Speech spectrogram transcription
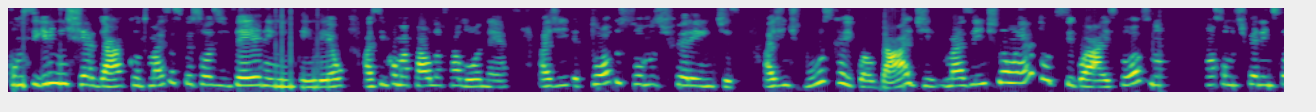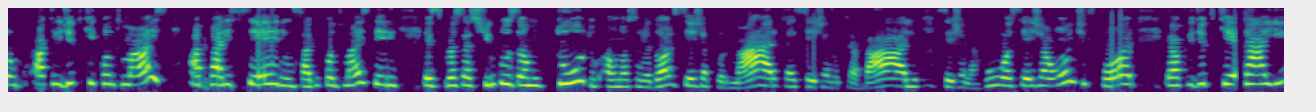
conseguirem enxergar, quanto mais as pessoas verem, entendeu? Assim como a Paula falou, né? A gente, todos somos diferentes. A gente busca a igualdade, mas a gente não é todos iguais. Todos nós, nós somos diferentes. Então, acredito que quanto mais aparecerem, sabe? Quanto mais terem esse processo de inclusão em tudo ao nosso redor, seja por marca, seja no trabalho, seja na rua, seja onde for, eu acredito que tá aí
